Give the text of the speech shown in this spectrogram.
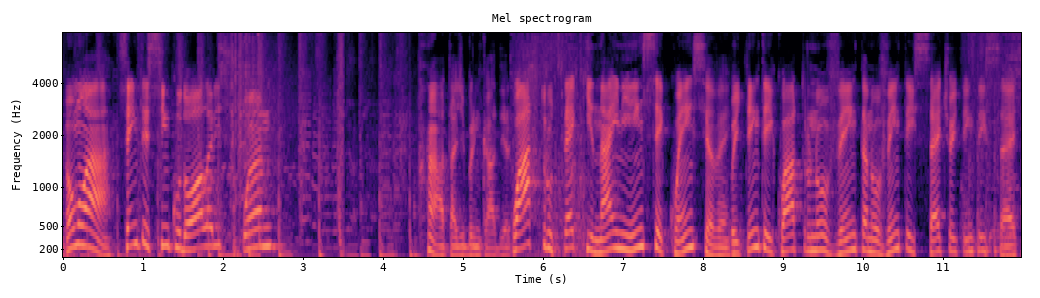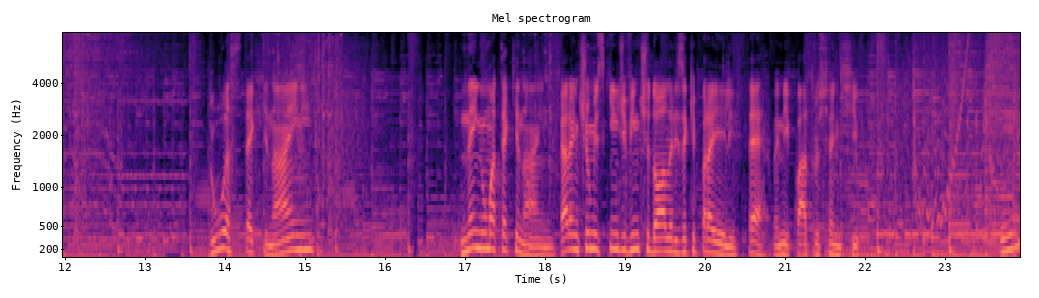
Vamos lá, 105 dólares. One, ah, tá de brincadeira. 4 Tech 9 em sequência, velho. 84, 90, 97, 87. Duas Tech 9. Nenhuma Tech 9. Garanti uma skin de 20 dólares aqui pra ele. É, o M4 Xantico. Um.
